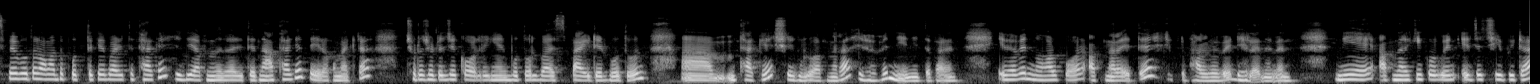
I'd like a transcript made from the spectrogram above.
স্প্রে বোতল আমাদের প্রত্যেকের বাড়িতে থাকে। যদি আপনাদের বাড়িতে না থাকে, তো এরকম একটা ছোটো ছোটো যে কলিংয়ের বোতল বা স্প্রাইটের বোতল থাকে, সেগুলো আপনারা এভাবে নিয়ে নিতে পারেন। এভাবে নেওয়ার পর আপনারা এতে একটু ভালোভাবে ঢেলে নেবেন। নিয়ে আপনারা কি করবেন, এই যে ছিপিটা,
